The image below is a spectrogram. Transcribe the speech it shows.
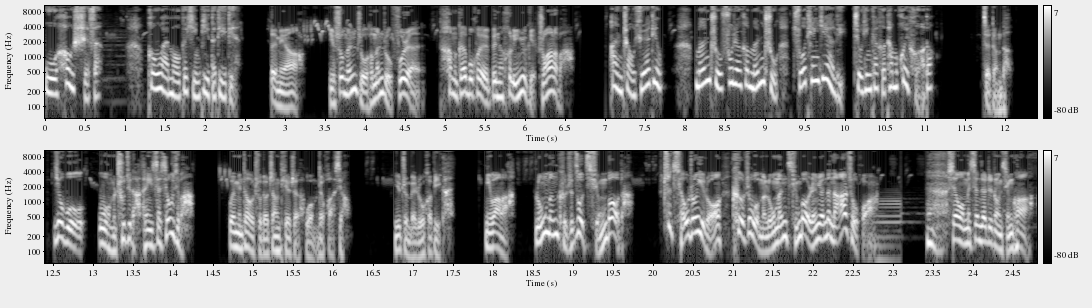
午后时分，宫外某个隐蔽的地点，北明。你说门主和门主夫人，他们该不会被那贺林玉给抓了吧？按照约定，门主夫人和门主昨天夜里就应该和他们会合的。再等等，要不我们出去打探一下消息吧？外面到处都张贴着我们的画像，你准备如何避开？你忘了，龙门可是做情报的，这乔装易容可是我们龙门情报人员的拿手活。像我们现在这种情况，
